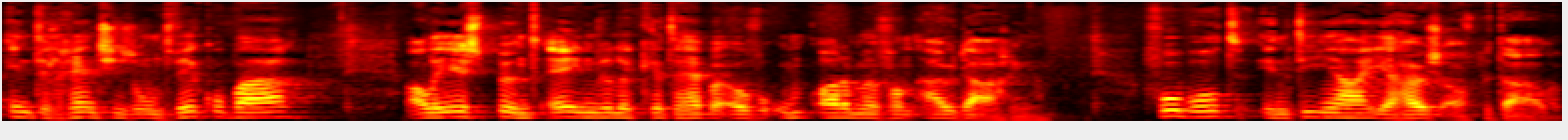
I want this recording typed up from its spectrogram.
intelligentie is ontwikkelbaar. Allereerst punt 1 wil ik het hebben over omarmen van uitdagingen. Bijvoorbeeld in 10 jaar je huis afbetalen.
